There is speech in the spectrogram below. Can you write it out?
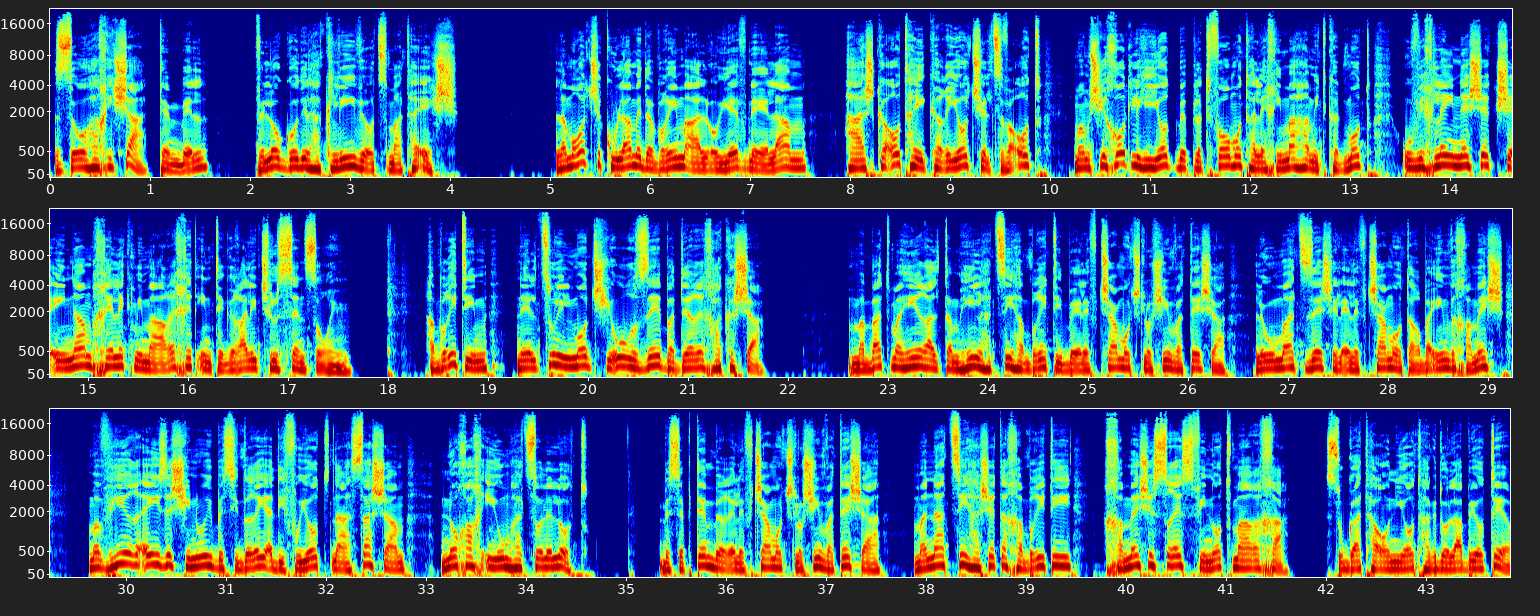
זו החישה, טמבל, ולא גודל הכלי ועוצמת האש. למרות שכולם מדברים על אויב נעלם, ההשקעות העיקריות של צבאות ממשיכות להיות בפלטפורמות הלחימה המתקדמות ובכלי נשק שאינם חלק ממערכת אינטגרלית של סנסורים. הבריטים נאלצו ללמוד שיעור זה בדרך הקשה. מבט מהיר על תמהיל הצי הבריטי ב-1939 לעומת זה של 1945 מבהיר איזה שינוי בסדרי עדיפויות נעשה שם נוכח איום הצוללות. בספטמבר 1939 מנה צי השטח הבריטי 15 ספינות מערכה, סוגת האוניות הגדולה ביותר,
